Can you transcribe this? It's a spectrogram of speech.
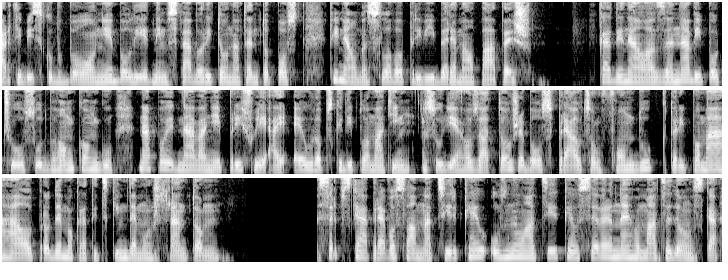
Arcibiskup Bolone bol jedným z favoritov na tento post. Finálne slovo pri výbere mal pápež. Kardinála Zena vypočul súd v Hongkongu. Na pojednávanie prišli aj európsky diplomati. Súdia ho za to, že bol správcom fondu, ktorý pomáhal prodemokratickým demonstrantom. Srbská pravoslavná církev uznala církev Severného Macedónska.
